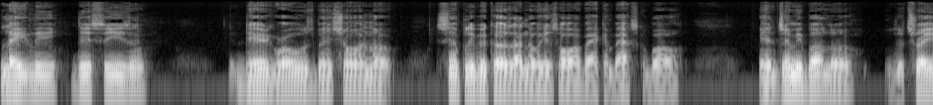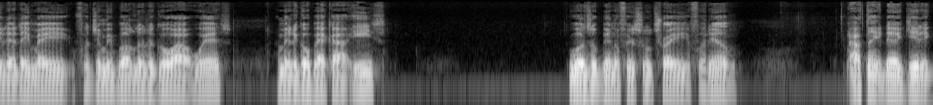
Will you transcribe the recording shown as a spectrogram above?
Lately, this season, Derrick Rose been showing up simply because I know his hard back in basketball. And Jimmy Butler the trade that they made for Jimmy Butler to go out west, I mean to go back out east, was a beneficial trade for them. I think they'll get it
